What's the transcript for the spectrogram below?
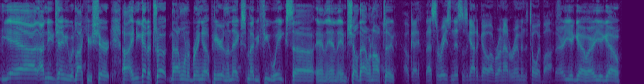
yeah, I knew Jamie would like your shirt. Uh, and you got a truck that I want to bring up here in the next maybe few weeks uh, and, and, and show that one off too. Okay, that's the reason this has got to go. I've run out of room in the toy box. There you go. There you go.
